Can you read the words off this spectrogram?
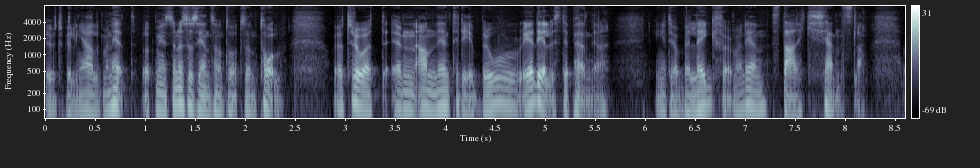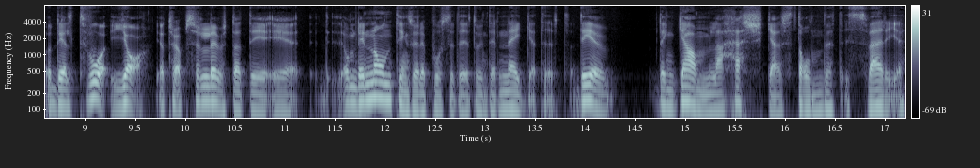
utbildning i allmänhet. Åtminstone så sent som 2012. Och jag tror att en anledning till det beror, är delvis stipendierna. Det är inget jag har belägg för men det är en stark känsla. Och del två, ja, jag tror absolut att det är, om det är någonting så är det positivt och inte negativt. Det är den gamla härskarståndet i Sverige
